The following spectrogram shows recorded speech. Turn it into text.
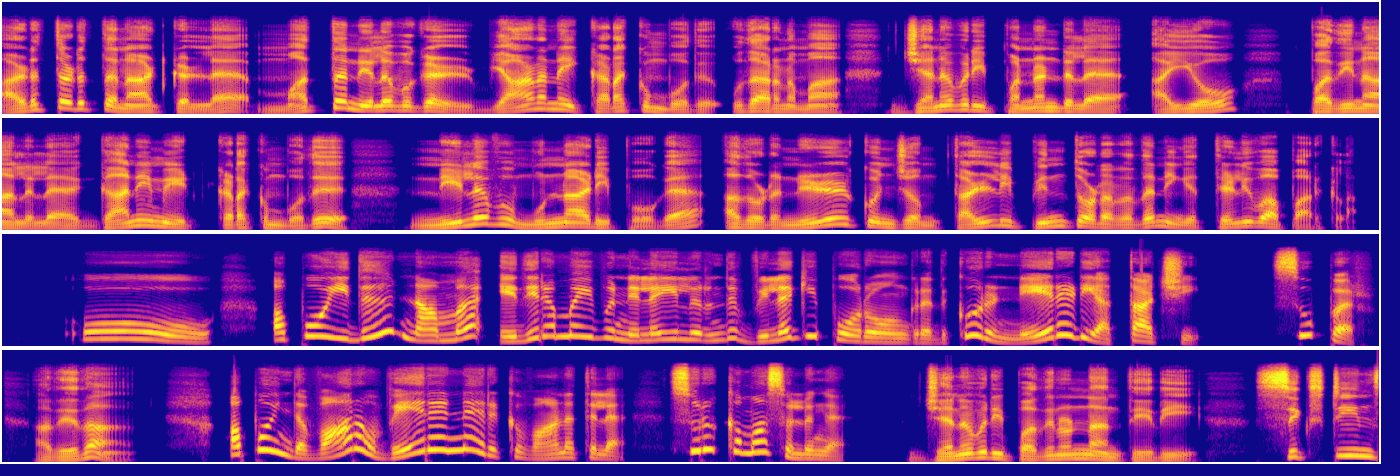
அடுத்தடுத்த நாட்கள்ல மத்த நிலவுகள் வியாழனை கடக்கும்போது உதாரணமா ஜனவரி பன்னெண்டுல ஐயோ பதினாலுல கானிமேட் கடக்கும்போது நிலவு முன்னாடி போக அதோட நிழல் கொஞ்சம் தள்ளி பின்தொடரத நீங்க தெளிவா பார்க்கலாம். ஓ! அப்போ இது நாம எதிரமைவு நிலையிலிருந்து விலகி போறோங்கிறதுக்கு ஒரு நேரடி அத்தாட்சி. சூப்பர். அதேதான். அப்போ இந்த வாரம் வேற என்ன இருக்கு வானத்துல? சுருக்கமா சொல்லுங்க. ஜனவரி பதினொன்னாம் தேதி சிக்ஸ்டீன்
